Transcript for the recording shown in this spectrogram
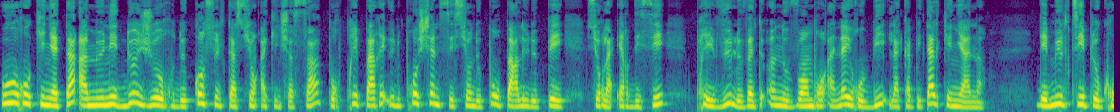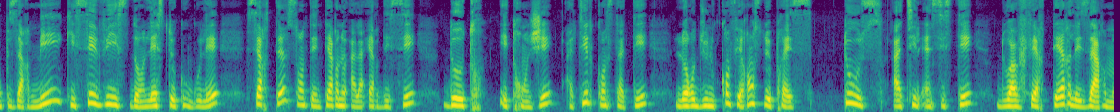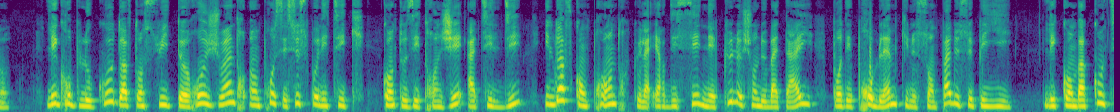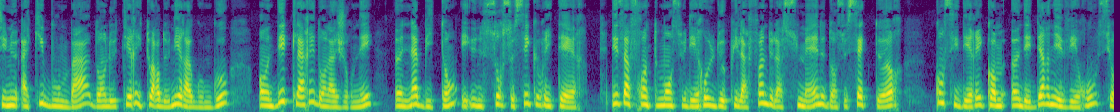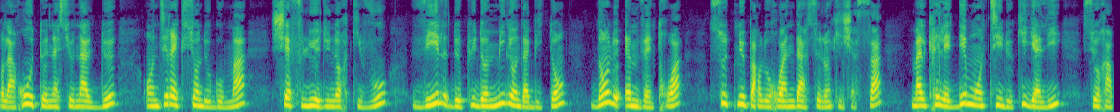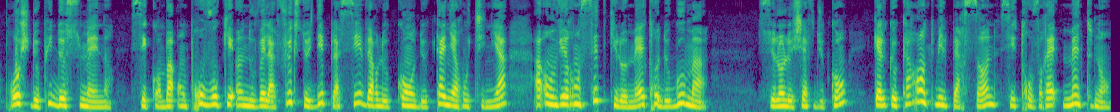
Uhuru Kenyatta a mené deux jours de consultation à Kinshasa pour préparer une prochaine session de pourparlers de paix sur la RDC prévue le 21 novembre à Nairobi, la capitale kenyane. Des multiples groupes armés qui sévissent dans l'Est congolais, certains sont internes à la RDC, d'autres étrangers, a-t-il constaté lors d'une conférence de presse. Tous, a-t-il insisté, doivent faire taire les armes. Les groupes locaux doivent ensuite rejoindre un processus politique. Quant aux étrangers, a-t-il dit, ils doivent comprendre que la RDC n'est plus le champ de bataille pour des problèmes qui ne sont pas de ce pays. Les combats continuent à Kibumba, dans le territoire de Niragongo, ont déclaré dans la journée un habitant et une source sécuritaire. Des affrontements se déroulent depuis la fin de la semaine dans ce secteur, considéré comme un des derniers verrous sur la route nationale 2 en direction de Goma, chef-lieu du Nord Kivu, ville de plus d'un million d'habitants, dont le M23, soutenu par le Rwanda selon Kinshasa, malgré les démentis de Kigali, se rapproche depuis deux semaines. Ces combats ont provoqué un nouvel afflux de déplacés vers le camp de Kanyaruchinya, à environ 7 km de Goma. Selon le chef du camp, quelques 40 000 personnes s'y trouveraient maintenant.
